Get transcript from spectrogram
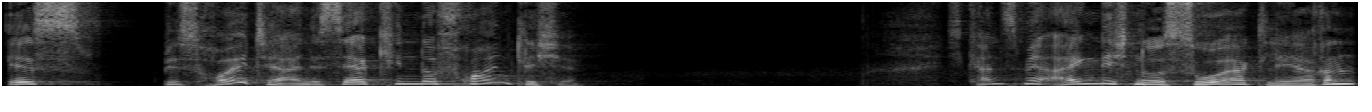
ist bis heute eine sehr kinderfreundliche. Ich kann es mir eigentlich nur so erklären,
